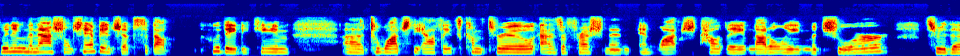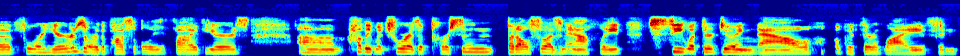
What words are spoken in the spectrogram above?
winning the national championships about who they became uh, to watch the athletes come through as a freshman and watch how they not only mature through the four years or the possibly five years, um, how they mature as a person, but also as an athlete to see what they're doing now with their life and,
